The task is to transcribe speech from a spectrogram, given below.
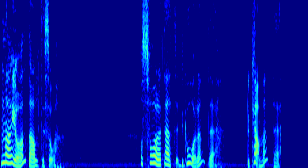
Men han gör inte alltid så. Och svaret är att det går inte. Du kan inte.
